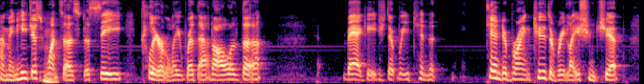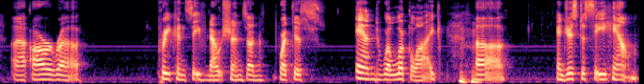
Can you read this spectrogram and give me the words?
I mean, He just mm-hmm. wants us to see clearly without all of the baggage that we tend to, tend to bring to the relationship uh, our uh, preconceived notions on what this end will look like, mm-hmm. And just to see him,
